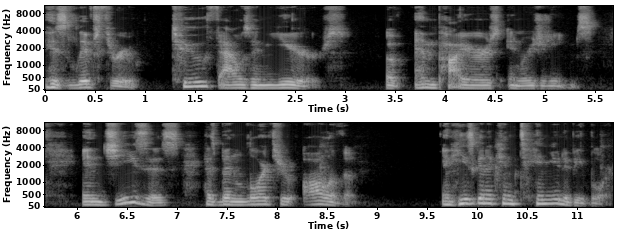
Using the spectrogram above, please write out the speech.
has lived through 2,000 years of empires and regimes, and Jesus has been Lord through all of them, and he's going to continue to be Lord.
